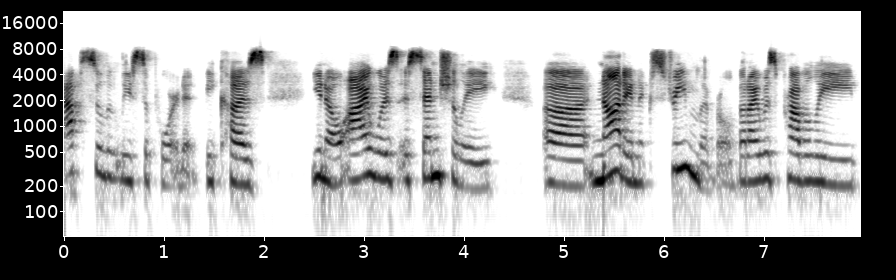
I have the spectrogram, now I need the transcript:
absolutely support it because, you know, I was essentially uh, not an extreme liberal, but I was probably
